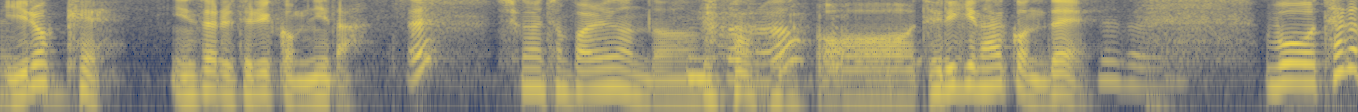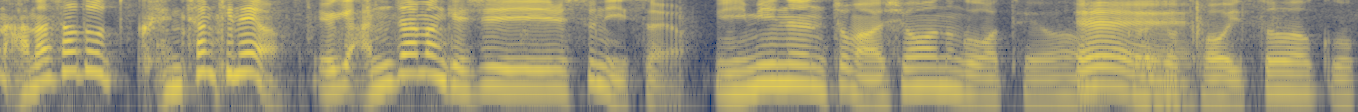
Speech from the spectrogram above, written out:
이렇게 인사를 드릴 겁니다. 에? 시간이 참 빨리 간다. 진짜로요? 어, 드리긴 할 건데. 네네. 뭐 퇴근 안 하셔도 괜찮긴 해요. 여기 앉아만 계실 수는 있어요. 이미는 좀 아쉬워하는 것 같아요. 네. 그래서 더 있어고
